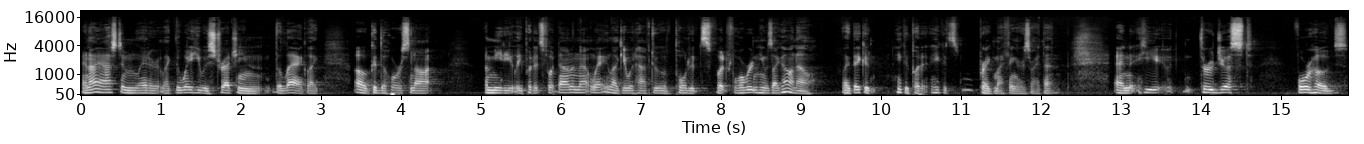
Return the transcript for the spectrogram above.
And I asked him later, like the way he was stretching the leg, like, oh, could the horse not immediately put its foot down in that way? Like it would have to have pulled its foot forward. And he was like, oh no, like they could, he could put it, he could break my fingers right then. And he, through just four hooves,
